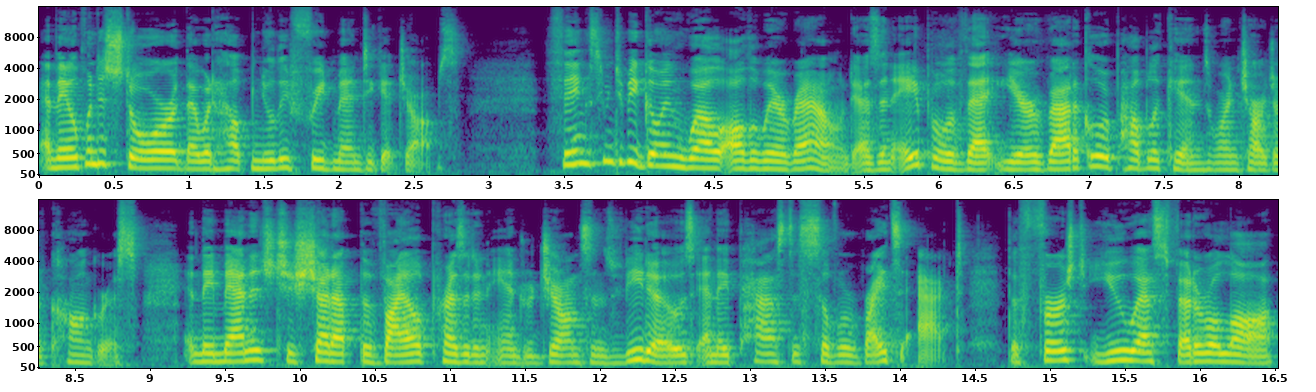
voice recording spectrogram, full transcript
and they opened a store that would help newly freed men to get jobs. Things seemed to be going well all the way around, as in April of that year, radical Republicans were in charge of Congress, and they managed to shut up the vile President Andrew Johnson's vetoes, and they passed the Civil Rights Act, the first U.S. federal law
